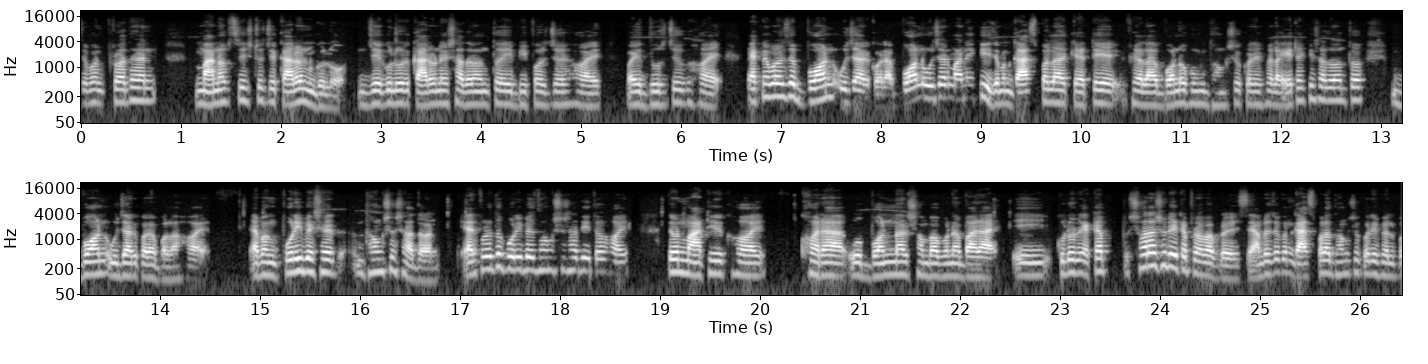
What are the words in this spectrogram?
যেমন প্রধান মানব সৃষ্ট যে কারণগুলো, যেগুলোর কারণে সাধারণত এই বিপর্যয় হয় বা এই দুর্যোগ হয়, এক নম্বর হচ্ছে বন উজাড় করা। বন উজাড় মানে কি? যেমন গাছপালা কেটে ফেলা, বনভূমি ধ্বংস করে ফেলা, এটাকে সাধারণত বন উজাড় করা বলা হয় এবং পরিবেশের ধ্বংস সাধন এরপরে তো পরিবেশ ধ্বংস সাধিত হয়। যেমন মাটির ক্ষয় খরা ও বন্যার সম্ভাবনা বাড়ায়, এইগুলোর একটা সরাসরি একটা প্রভাব রয়েছে। আমরা যখন গাছপালা ধ্বংস করে ফেলব,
